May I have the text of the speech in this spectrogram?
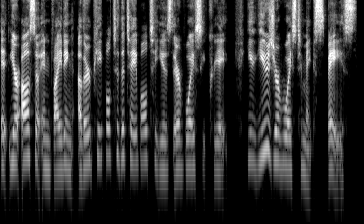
it, you're also inviting other people to the table to use their voice. You create, you use your voice to make space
